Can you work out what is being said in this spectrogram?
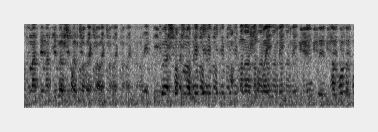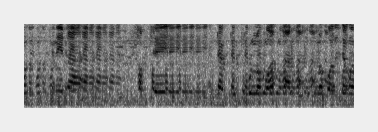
আপনাদের স্বপ্ন দেখা এই দিবা স্বপ্ন থেকে আপনারা সবাই বিরত থাকুন মানে এটা সবচেয়ে একটা গুরুত্বপূর্ণ পদ আর গুরুত্বপূর্ণ পদে যখন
